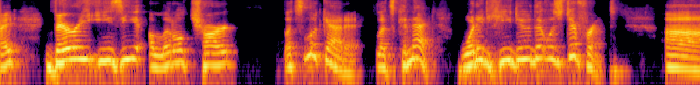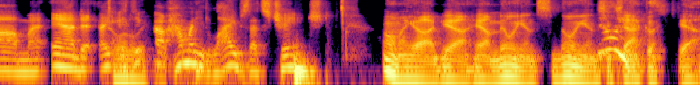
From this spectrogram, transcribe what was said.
right? Very easy a little chart. Let's look at it. Let's connect. What did he do that was different? Um and I, I think about how many lives that's changed Oh my God. Yeah. Yeah. Millions, millions, Millions. Exactly. Yeah.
